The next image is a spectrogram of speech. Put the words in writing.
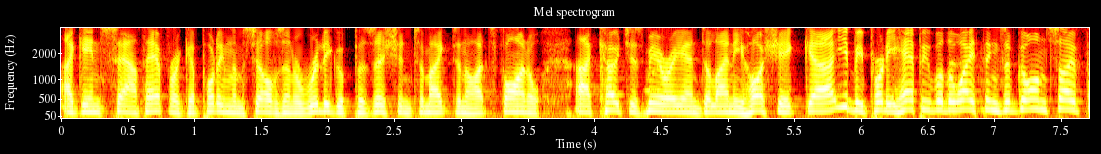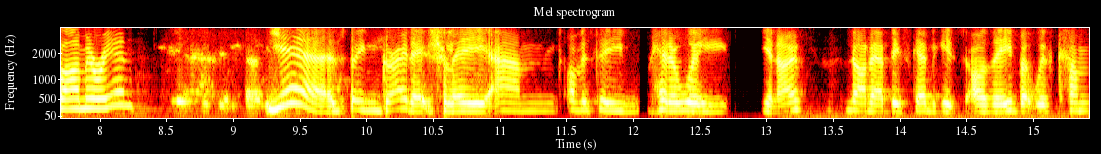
against South Africa, putting themselves in a really good position to make tonight's final. Uh, coaches Marianne Delaney Hoshek, uh, you'd be pretty happy with the way things have gone so far, Marianne? Yeah, it's been great actually. Um, obviously, had a wee, you know, not our best game against Aussie, but we've come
